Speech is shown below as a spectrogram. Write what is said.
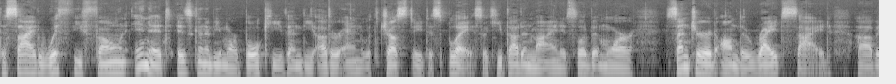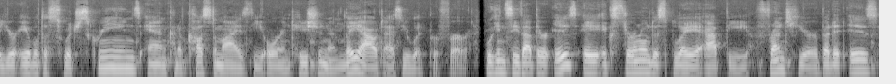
the side with the phone in it is going to be more bulky than the other end with just a display. So keep that in mind. It's a little bit more centered on the right side, uh, but you're able to switch screens and kind of customize the orientation and layout as you would prefer. We can see that there is a external display at the front here, but it is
